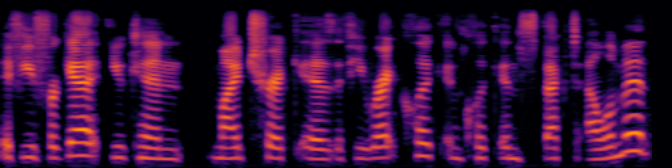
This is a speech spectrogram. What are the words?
If you forget, you can, my trick is if you right click and click inspect element,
